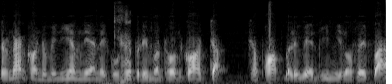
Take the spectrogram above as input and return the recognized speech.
ทางด้านคอนโดมิเนียมเนี่ยในกรุงเทพปริมณฑลก็จับเฉพาะบริเวณที่มีรถไฟฟ้า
